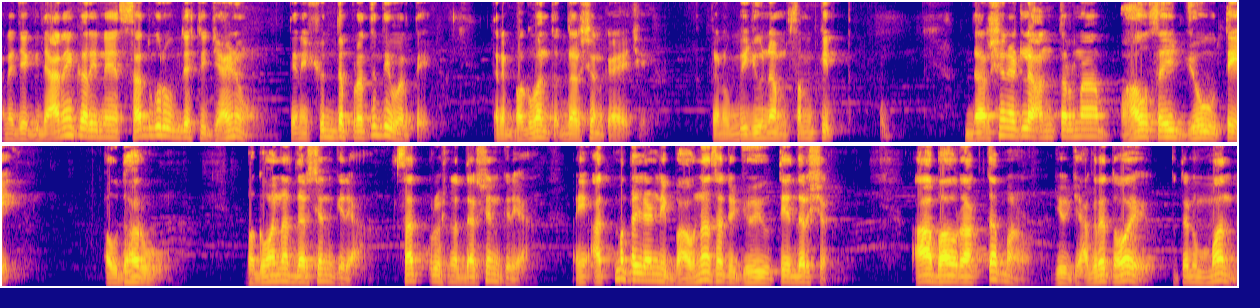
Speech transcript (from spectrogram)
અને જે જ્ઞાને કરીને સદગુરુ ઉપદેશથી જાણ્યું તેની શુદ્ધ પ્રતિતિ વર્તે. તેને ભગવંત દર્શન કહે છે. તેનું બીજું નામ સંકિત દર્શન એટલે અંતરના ભાવ સહિત જોવું તે. અવધારવું. ભગવાનના દર્શન કર્યા, સત્પુરુષના દર્શન કર્યા, અહીં આત્મકલ્યાણની ભાવના સાથે જોયું તે દર્શન. આ ભાવ રાખતા પણ જે જાગ્રત હોય તો તેનું મન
